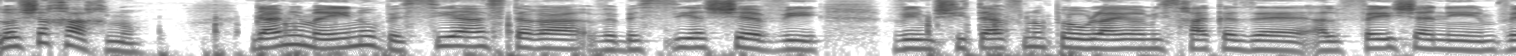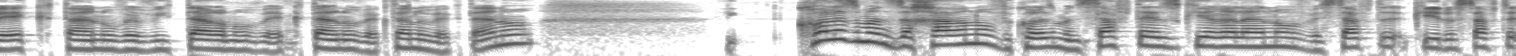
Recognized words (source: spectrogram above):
לא שכחנו. גם אם היינו בשיא ההסתרה ובשיא השבי, ואם שיתפנו פעולה עם המשחק הזה אלפי שנים, והקטנו וויתרנו והקטנו והקטנו והקטנו, כל הזמן זכרנו, וכל הזמן סבתא הזכירה לנו, וסבתא, כאילו סבתא,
